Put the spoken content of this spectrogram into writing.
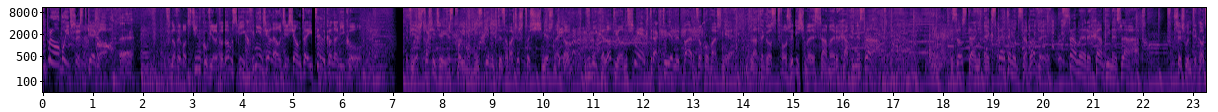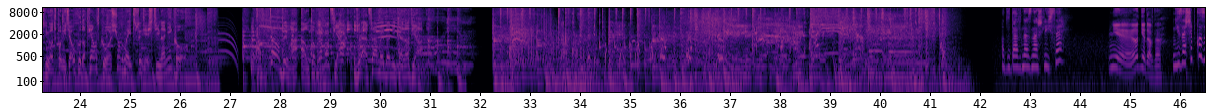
Spróbuj wszystkiego. W nowym odcinku Wielkodomskich w niedzielę o 10 tylko na Niku. Wiesz, co się dzieje z twoim mózgiem, gdy zobaczysz coś śmiesznego? W Nickelodeon śmiech traktujemy bardzo poważnie. Dlatego stworzyliśmy Summer Happiness Lab. Zostań ekspertem od zabawy w Summer Happiness Lab. W przyszłym tygodniu od poniedziałku do piątku o 7.30 na Niku. To była autopromocja. Wracamy do Nickelodeon. Od dawna znasz Lisę? Nie, od niedawna. Nie za szybko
